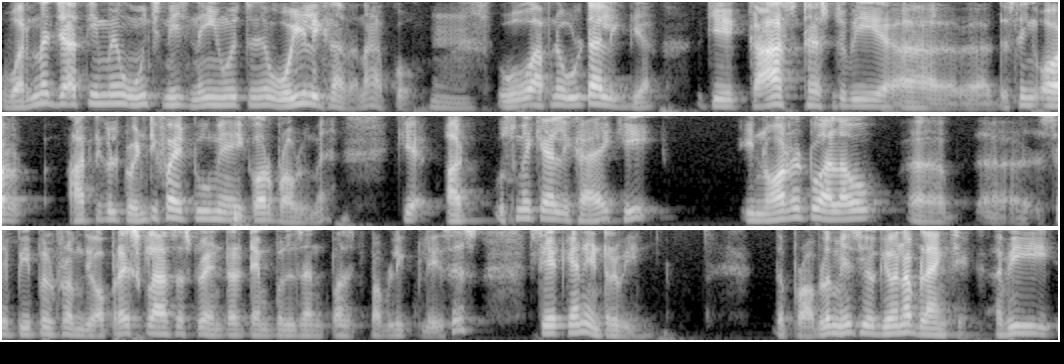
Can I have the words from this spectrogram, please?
वर्ण जाति में ऊंच नीच नहीं हुई तो वही लिखना था ना आपको। वो आपने उल्टा लिख दिया कि caste has to be this thing और आर्टिकल ट्वेंटी फाइव टू में एक और प्रॉब्लम है कि उसमें क्या लिखा है कि इन ऑर्डर टू अलाउ से people from the oppressed classes to enter temples and public places state can intervene the problem is you given a blank check अभी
